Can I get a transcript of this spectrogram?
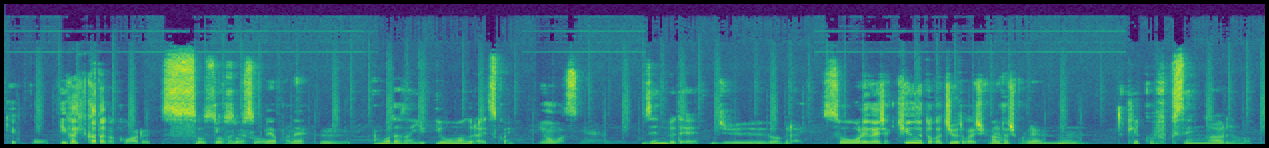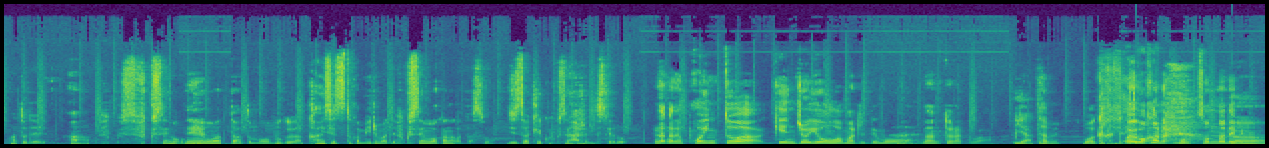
結構描き方が変わるってそういそううそうそう。やっぱね。うん。小田さん4話ぐらいですか今？4話ですね。うん全部で10話ぐらい。それぐらいでした。9とか10とかでしたよね、あ確かね。うん。結構伏線があるの、後で、あ、伏伏線僕見終わった後も僕が解説とか見るまで伏線分かんなかったっすわ。実は結構伏線あるんですけど。なんかね、ポイントは現状4話まででもは、いなんとなくは。いや、多分分かんないとえ。わかんない？ほんそんなレベル？うん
